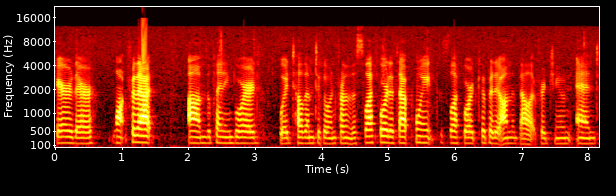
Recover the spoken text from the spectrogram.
share their want for that. Um, The planning board would tell them to go in front of the select board at that point. The select board could put it on the ballot for June. And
